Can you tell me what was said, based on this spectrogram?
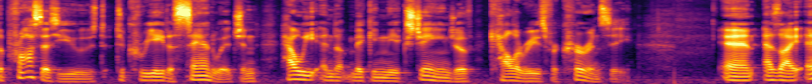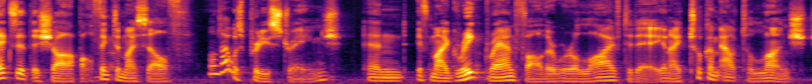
the process used to create a sandwich, and how we end up making the exchange of calories for currency. And as I exit the shop, I'll think to myself, well, that was pretty strange. And if my great grandfather were alive today and I took him out to lunch,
